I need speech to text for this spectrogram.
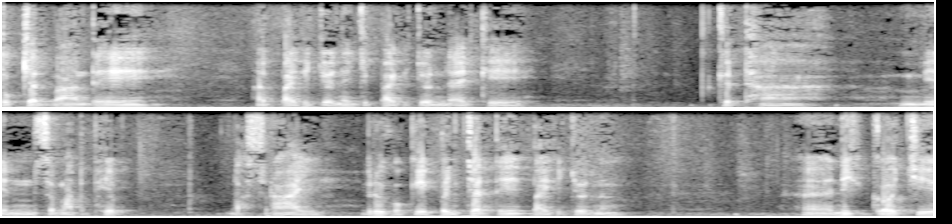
ទុកចិត្តបានទេហើយបេក្ខជននេះជាបេក្ខជនដែលគេគិតថាមានសមត្ថភាពដោះស្រាយឬក៏គេពេញចិត្តទេបេក្ខជននឹងនេះក៏ជា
